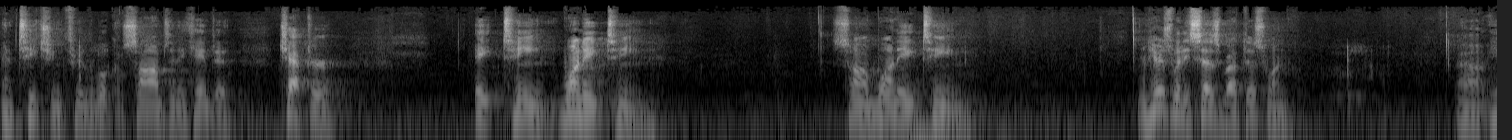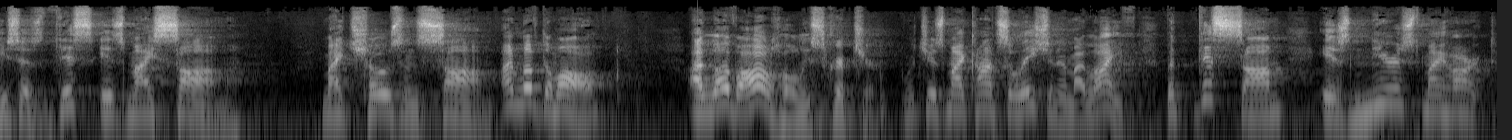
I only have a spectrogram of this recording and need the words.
and teaching through the book of Psalms, and he came to chapter 18, 118. Psalm 118. And here's what he says about this one uh, He says, This is my psalm, my chosen psalm. I love them all. I love all Holy Scripture, which is my consolation in my life. But this psalm is nearest my heart.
